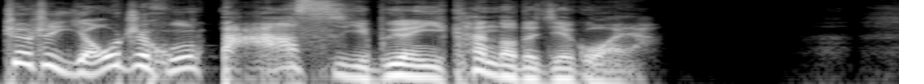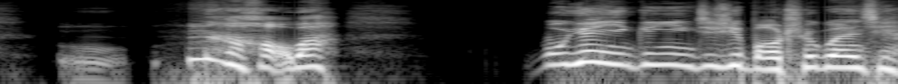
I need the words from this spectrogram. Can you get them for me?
这是姚志宏打死也不愿意看到的结果呀。嗯，那好吧，我愿意跟你继续保持关系。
